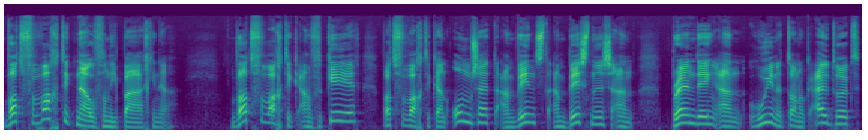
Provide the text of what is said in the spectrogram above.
wat verwacht ik nou van die pagina? Wat verwacht ik aan verkeer? Wat verwacht ik aan omzet, aan winst, aan business, aan branding, aan hoe je het dan ook uitdrukt?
